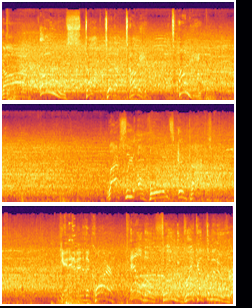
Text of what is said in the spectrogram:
Oh, Ooh, stop to the tummy. Tummy? Lashley avoids impact. Getting him into the corner. Elbow thrown to break up the maneuver.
